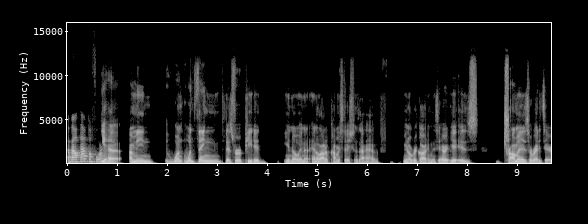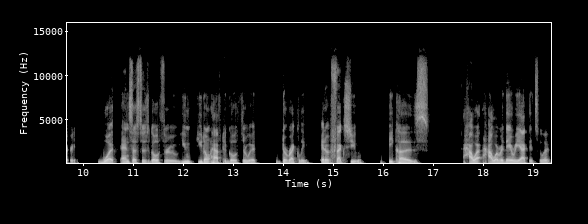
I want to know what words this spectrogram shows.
about that before? Yeah. I mean, one one thing that's repeated, you know, in a, in a lot of conversations I have, you know, regarding this area is trauma is hereditary. What ancestors go through, you you don't have to go through it directly. It affects you because how however they reacted to it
